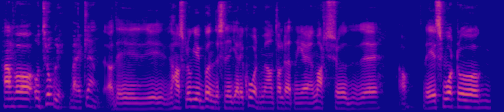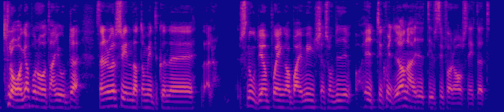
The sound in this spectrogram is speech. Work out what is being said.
Han var otrolig, verkligen. ja, det, han slog ju Bundesliga-rekord med antal räddningar i en match. Så det, ja, det är svårt att klaga på något han gjorde. Sen är det väl synd att de inte kunde... Eller, snodde ju en poäng av Bayern München som vi höjt till skyarna hittills i förra avsnittet.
